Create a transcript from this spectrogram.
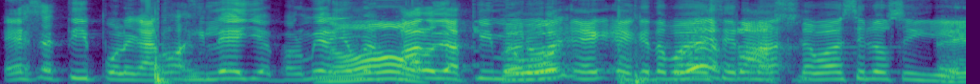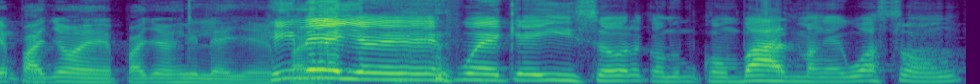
ese tipo le ganó a Gileye, pero mira, yo me paro de aquí, me pero voy. Es, es que te voy a decir, una- te voy a decir lo En siguiente. español, en español es Gileye. en español. Ledger fue el que hizo con, con Batman, el Guasón,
